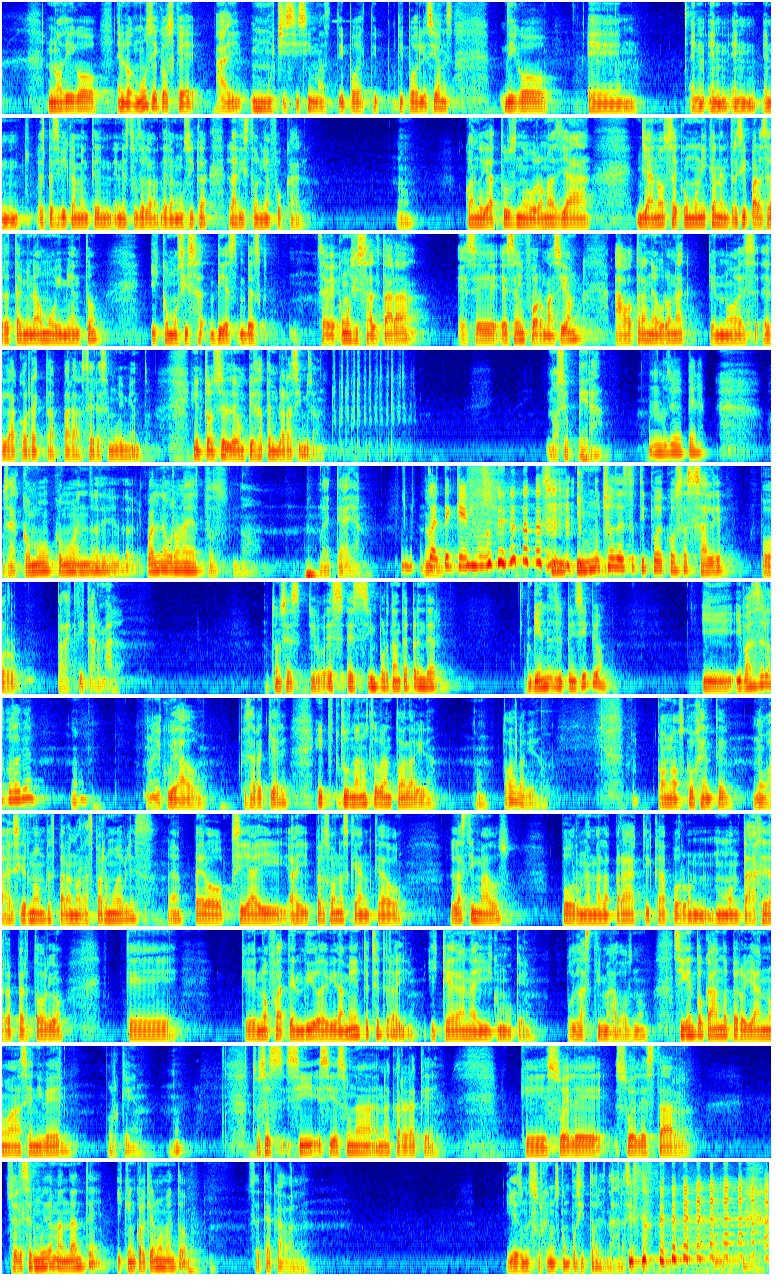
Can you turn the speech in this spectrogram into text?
No digo en los músicos, que hay muchísimas tipos de, tipo de lesiones. Digo, eh, en, específicamente en, estos de la, música, la distonía focal. ¿no? Cuando ya tus neuronas ya, ya no se comunican entre sí para hacer determinado movimiento y como si ves, ves se ve como si saltara ese, esa información a otra neurona que no es, es, la correcta para hacer ese movimiento. Y entonces el dedo empieza a temblar así, mira. No se opera. No se opera. O sea, ¿cómo, cómo entra? ¿Cuál neurona es? Pues no, ahí te hallan. ¿No? ¿Cuál te quemo? Sí, y mucho de este tipo de cosas sale por practicar mal. Entonces, es, es, importante aprender bien desde el principio y, y, vas a hacer las cosas bien, ¿no? Con el cuidado que se requiere y tus manos te duran toda la vida, ¿no? Toda la vida. Conozco gente, no voy a decir nombres para no raspar muebles, ¿verdad? pero sí hay, hay personas que han quedado lastimados por una mala práctica, por un montaje de repertorio que, que no fue atendido debidamente, etcétera, y, y quedan ahí como que pues, lastimados, ¿no? Siguen tocando, pero ya no a ese nivel, ¿por qué? ¿no? Entonces, sí, sí es una, una carrera que, que suele, suele estar, suele ser muy demandante y que en cualquier momento se te acaba. Y es donde surgen los compositores, nada, no es cierto.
